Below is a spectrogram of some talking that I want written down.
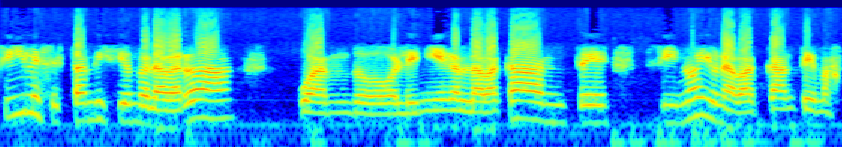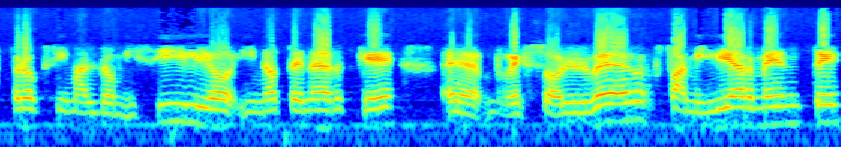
si les están diciendo la verdad, cuando le niegan la vacante, si no hay una vacante más próxima al domicilio y no tener que eh, resolver familiarmente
